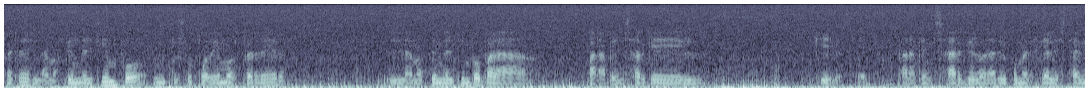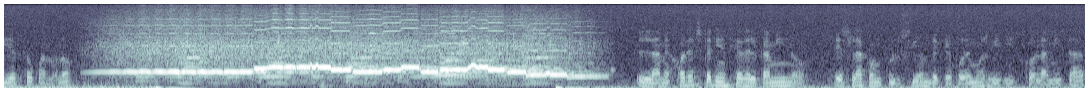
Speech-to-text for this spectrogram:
perder la noción del tiempo, incluso podemos perder la noción del tiempo para, para pensar que el, para pensar que el horario comercial está abierto cuando no. la mejor experiencia del camino es la conclusión de que podemos vivir con la mitad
